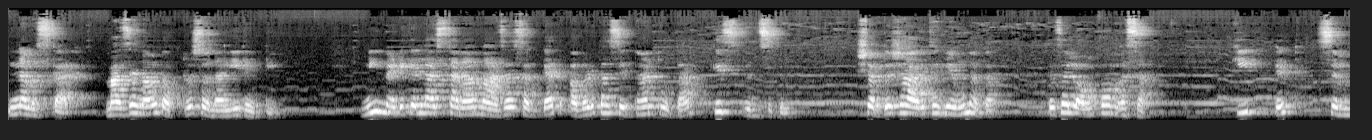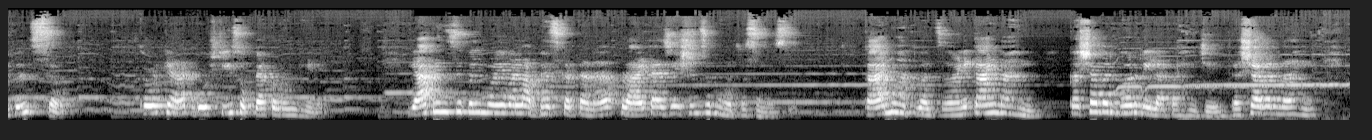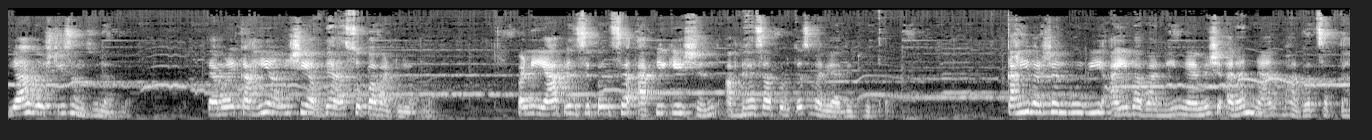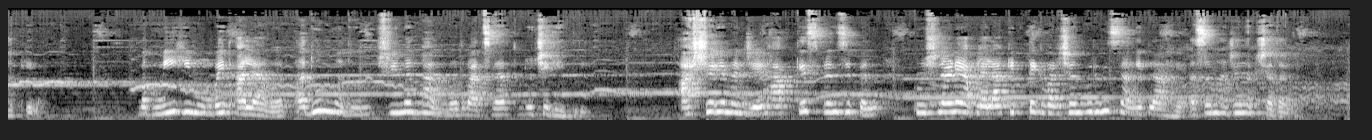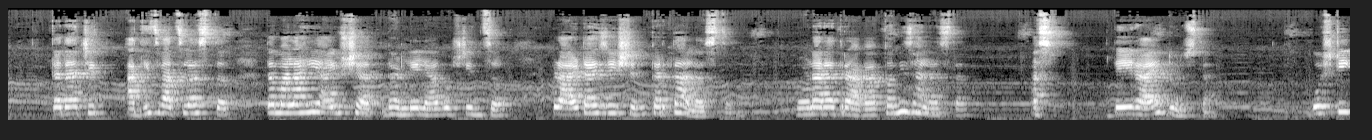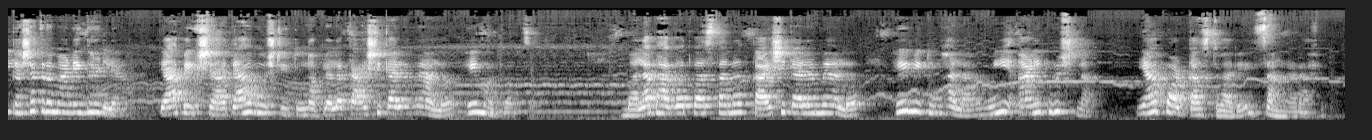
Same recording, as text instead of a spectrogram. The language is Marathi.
नमस्कार. माझं नाव डॉक्टर सोनाली रेड्डी. मी मेडिकलला असताना माझा सगळ्यात आवडता सिद्धांत होता किस प्रिन्सिपल शब्दशः अर्थ घेऊ नका त्याचा लॉंग फॉर्म असा. कीप इट सिंपल सर थोडक्यात गोष्टी सोप्या करून घेणे या प्रिन्सिपलमुळे मला अभ्यास करताना प्रायटायझेशनचं महत्त्व समजलं. काय महत्त्वाचं आणि काय नाही कशावर भर दिला पाहिजे कशावर नाही या गोष्टी समजू लागल्या. त्यामुळे काही अंशी अभ्यास सोपा वाटू लागला. पण या प्रिन्सिपलचं ॲप्लिकेशन अभ्यासापुरतंच मर्यादित होतं. काही वर्षांपूर्वी आईबाबांनी नैमिष अरण्यात भागवत सप्ताह केला. मग मी ही मुंबईत आल्यावर अधूनमधून श्रीमद भागवत वाचण्यात रुची घेतली. आश्चर्य म्हणजे हा केस प्रिन्सिपल कृष्णाने आपल्याला कित्येक वर्षांपूर्वीच सांगितलं आहे असं माझ्या लक्षात आलं. कदाचित आधीच वाचलं असतं तर मलाही आयुष्यात घडलेल्या गोष्टींचं प्रायटायझेशन करता आलं असतं. होणाऱ्या त्रागा कमी झाला असतात. अस ते राय दुरुस्त गोष्टी कशाक्रमाने घडल्या त्यापेक्षा त्या गोष्टीतून आपल्याला काय शिकायला मिळालं हे महत्वाचं मला भागवत वाचताना काय शिकायला मिळालं हे मी तुम्हाला मी आणि कृष्णा या पॉडकास्टद्वारे सांगणार आहे.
